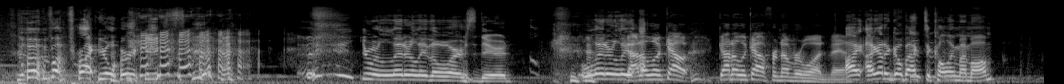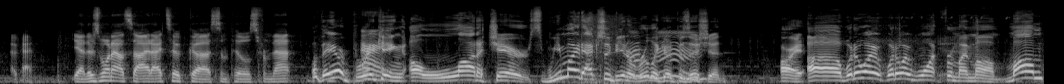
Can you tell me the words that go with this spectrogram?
but priorities. you were literally the worst, dude. Literally. Gotta I, look out. Gotta look out for number one, man. I, I gotta go back to calling my mom. Okay. Yeah, there's one outside. I took uh, some pills from that. Oh, they are breaking a lot of chairs. We might actually be in a really good position. All right. Uh, what do I what do I want from my mom? Mom,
